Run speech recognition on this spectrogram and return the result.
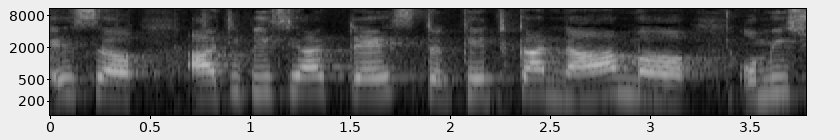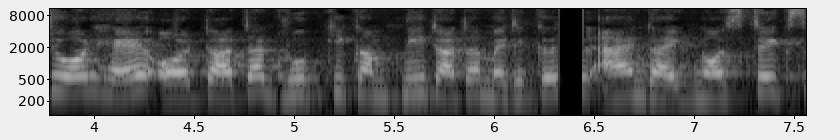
इस आरटीपीसीआर टेस्ट किट का नाम ओमिश्योर है और टाटा ग्रुप की company Tata Medical and Diagnostics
